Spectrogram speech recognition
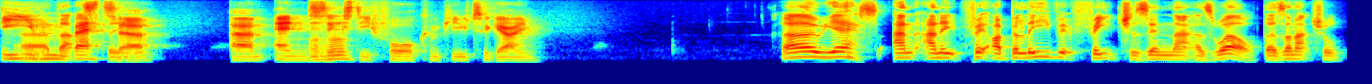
Even uh, that's the- Mm-hmm. better, um, N64 computer game. Oh yes, and and it I believe it features in that as well. There's an actual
